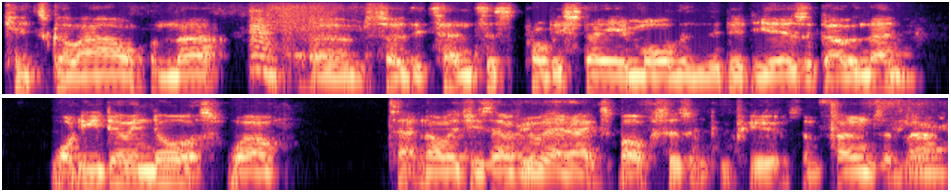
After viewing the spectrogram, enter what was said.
kids go out and that. Mm. Um, so they tend to probably stay in more than they did years ago. And then, Mm. what do you do indoors? Well, technology's everywhere, Xboxes and computers and phones and that.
